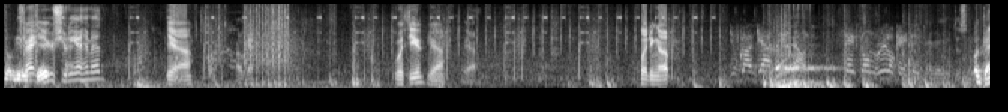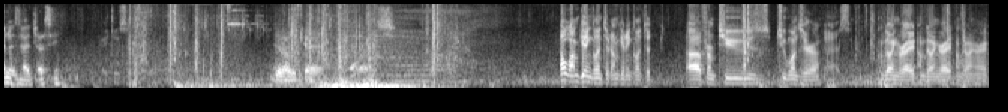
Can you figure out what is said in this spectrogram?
Go get Is his that dick. you shooting at him, Ed? Yeah. Okay. With you? Yeah. Yeah. Plating up. You've got gas inbound. Safe zone relocated. I'm gonna go this. What gun is that, Jesse? AK-74. Get out of the cab. Oh, I'm getting glinted. I'm getting glinted. Uh, from twos, 210. Yeah, I see. I'm going right. I'm going right. I'm going right.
